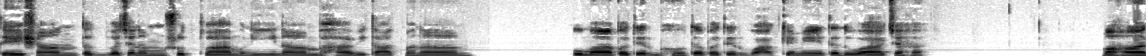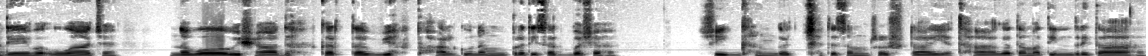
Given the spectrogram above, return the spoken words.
तेषां तद्वचनं श्रुत्वा मुनीनां भावितात्मनाम्। उमापतिर्भूतपतिर्वाक्यमेतदुवाचः। महादेव उवाच नवो विषादः कर्तव्यः फाल्गुनं प्रति सर्वशः। शीघ्रं गच्छत संहृष्टा यथागतमतीन्द्रिताः।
